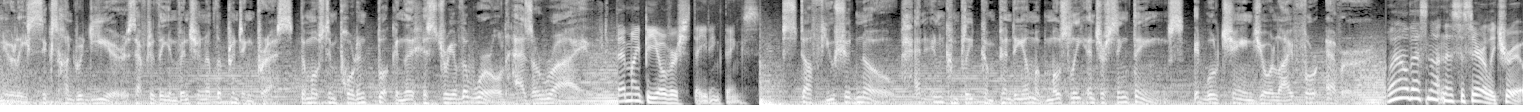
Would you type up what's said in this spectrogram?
Nearly 600 years after the invention of the printing press, the most important book in the history of the world has arrived. That might be overstating things. Stuff You Should Know, an incomplete compendium of mostly interesting things. It will change your life forever. Well, that's not necessarily true.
